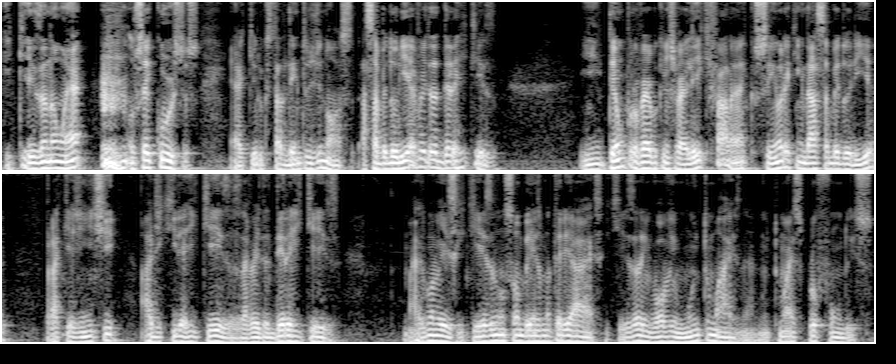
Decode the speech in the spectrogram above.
Riqueza não é os recursos, é aquilo que está dentro de nós. A sabedoria é a verdadeira riqueza. E tem um provérbio que a gente vai ler que fala né, que o Senhor é quem dá a sabedoria para que a gente adquira riquezas, a verdadeira riqueza. Mais uma vez, riqueza não são bens materiais, riqueza envolve muito mais, né? muito mais profundo isso.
